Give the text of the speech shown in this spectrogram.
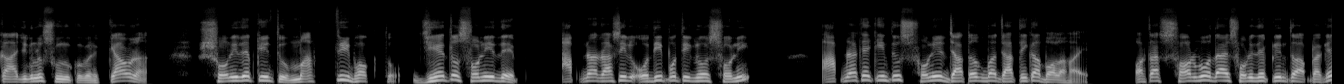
কাজগুলো শুরু করবেন। কেননা শনিদেব কিন্তু মাতৃভক্ত। যেহেতু শনিদেব আপনার রাশির অধিপতি গ্রহ শনি, আপনাকে কিন্তু শনির জাতক বা জাতিকা বলা হয়। অর্থাৎ সর্বদাই শনিদেব কিন্তু আপনাকে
